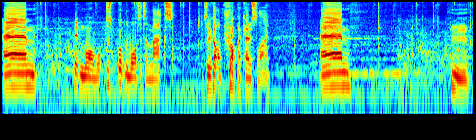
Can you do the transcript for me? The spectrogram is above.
Um, bit more, just up the water to the max. So we've got a proper coastline. Um, hmm.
